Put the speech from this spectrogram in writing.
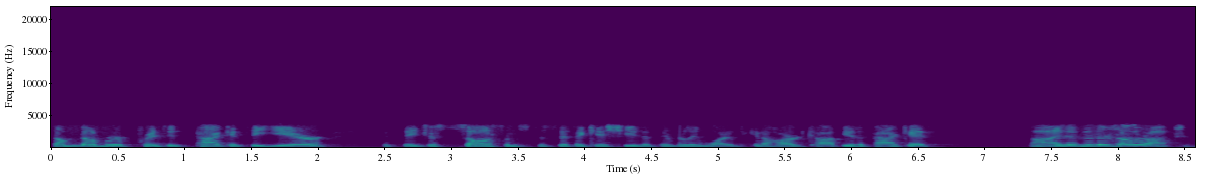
some number of printed packets a year if they just saw some specific issue that they really wanted to get a hard copy of the packet. Uh, and then there's other options.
